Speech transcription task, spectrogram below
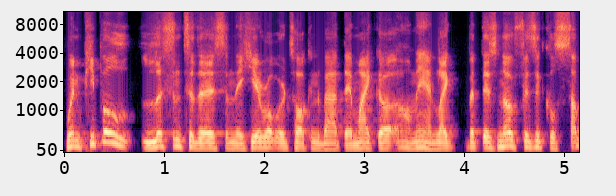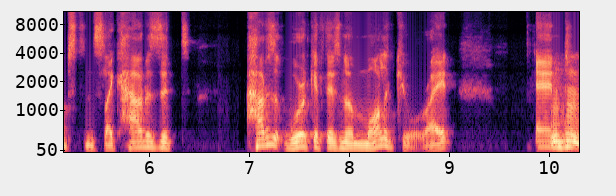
when people listen to this and they hear what we're talking about, they might go, "Oh man, like, but there's no physical substance. Like, how does it, how does it work if there's no molecule, right?" And mm-hmm.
